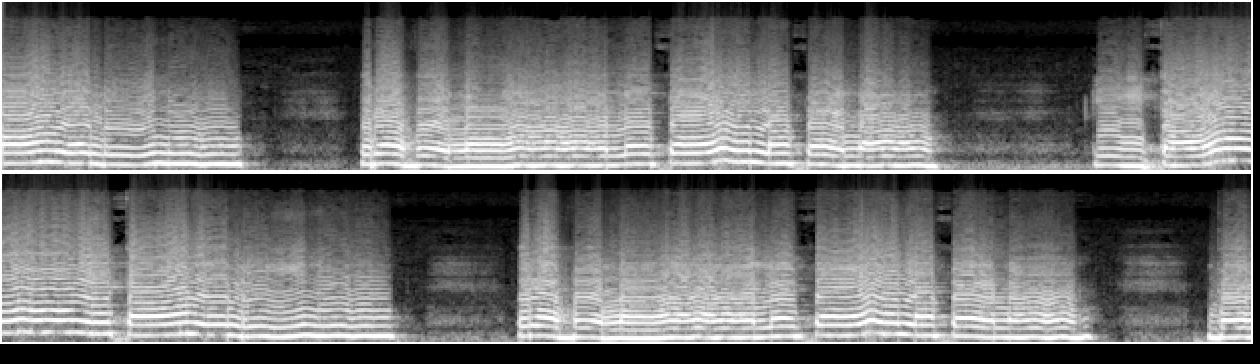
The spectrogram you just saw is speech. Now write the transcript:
تایلینو رب لال پہلا پہلا گیتا تایلینو رب لال پہلا پہلا گر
